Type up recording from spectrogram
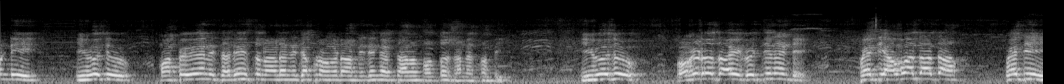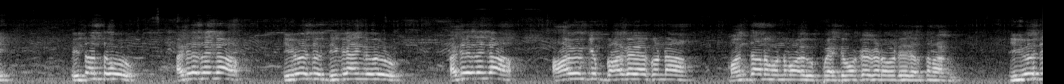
ఉండి ఈరోజు మా పిల్లల్ని చదివిస్తున్నాడని చెప్పడం కూడా నిజంగా చాలా సంతోషాన్ని ఇస్తుంది ఈరోజు ఒకటో తారీఖు వచ్చిందండి. ప్రతి అవ్వ తాత ప్రతి వితంతువు అదేవిధంగా ఈరోజు దివ్యాంగులు అదేవిధంగా ఆరోగ్యం బాగా లేకుండా మంచానం ఉన్నవారు ప్రతి ఒక్కరు కూడా ఒకటే చెప్తున్నాను. ఈరోజు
